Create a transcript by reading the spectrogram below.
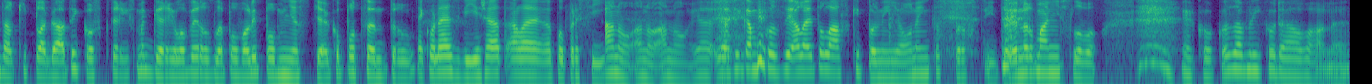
velký plagáty kos, který jsme gerilově rozlepovali po městě, jako po centru. Jako ne zvířat, ale po prsí. Ano, ano, ano. Já, já říkám kozy, ale je to lásky plný, jo, není to sprostý, to je normální slovo. jako koza mlíko dává, ne?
